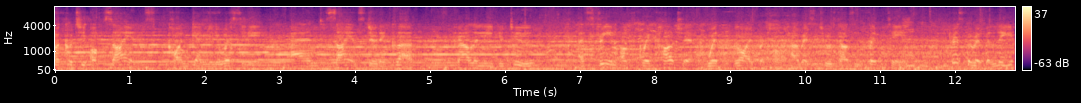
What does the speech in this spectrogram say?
Faculty of Science, Konkan University, and Science Student Club proudly lead you a stream of great culture with Lloyd Breton Harris 2015. Prosperous belief,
